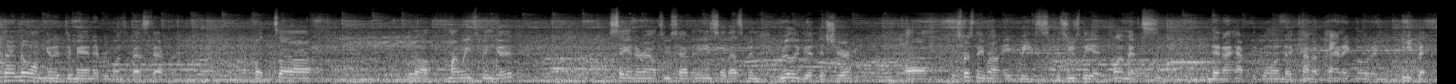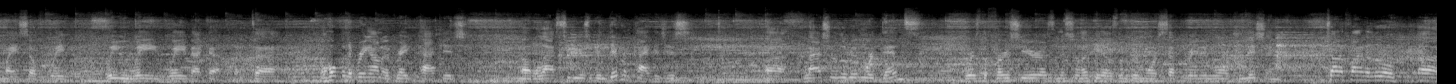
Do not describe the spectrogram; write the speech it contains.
And I know I'm going to demand everyone's best effort. But, uh, you know, my weight's been good, staying around 270, so that's been really good this year, uh, especially around eight weeks, because usually it plummets, then I have to go into kind of panic mode and beat myself way, way, way, way back up. But uh, I'm hoping to bring out a great package. Uh, the last two years have been different packages. Uh, last year a little bit more dense, whereas the first year as Mr. Olympia was a little bit more separated, more conditioned. Trying to find a little uh,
